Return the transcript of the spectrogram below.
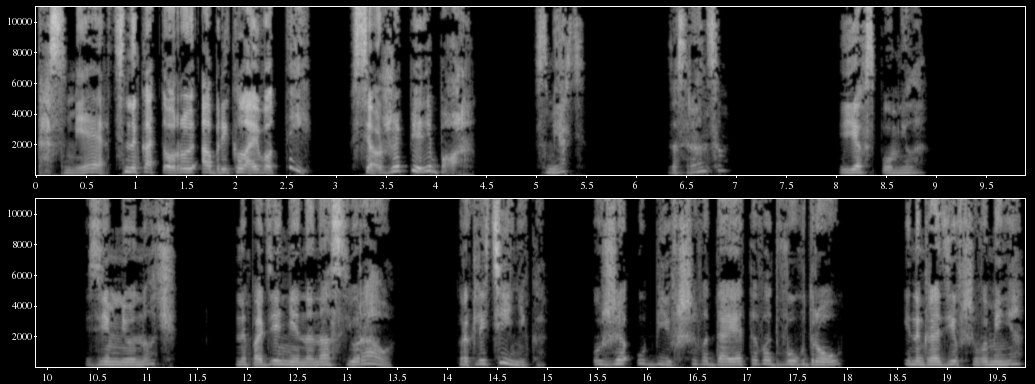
та смерть, на которую обрекла его ты, все же перебор». «Смерть? Засранцем?» Я вспомнила. Зимнюю ночь Нападение на нас Юрао, проклятийника, уже убившего до этого двух дроу и наградившего меня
